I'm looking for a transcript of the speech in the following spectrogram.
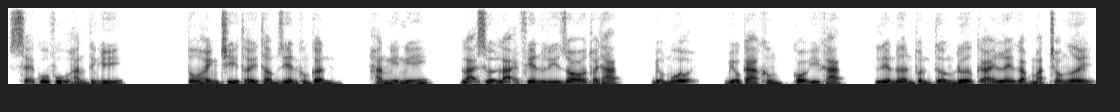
sẽ cô phụ hắn tình ý. Tô Hành Chỉ thấy Thẩm Diên không cần, hắn nghĩ nghĩ, lại sửa lại phiên lý do thoái thác, biểu muội, biểu ca không có ý khác, liền đơn thuần tưởng đưa cái lễ gặp mặt cho ngươi,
